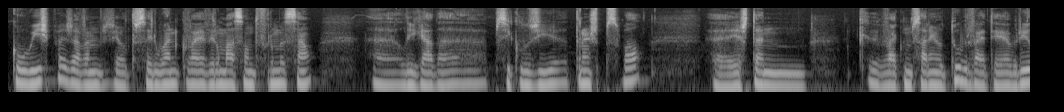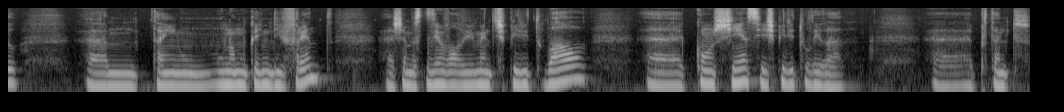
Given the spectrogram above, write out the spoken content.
com o ISPA, já vamos, é o terceiro ano que vai haver uma ação de formação uh, ligada à psicologia transpessoal. Uh, este ano, que vai começar em outubro, vai até abril, um, tem um, um, nome um bocadinho diferente, uh, chama-se Desenvolvimento Espiritual, Consciência e Espiritualidade. portanto,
